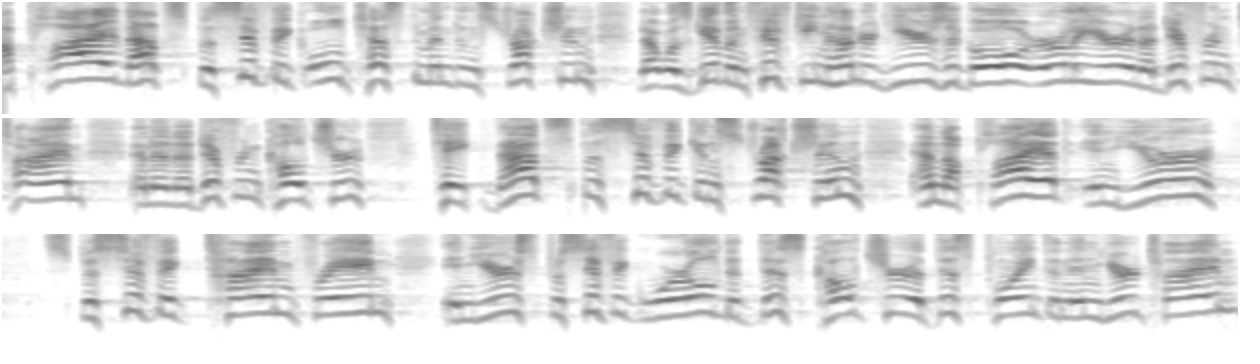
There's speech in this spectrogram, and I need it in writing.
Apply that specific Old Testament instruction that was given 1500 years ago, earlier in a different time and in a different culture, take that specific instruction and apply it in your specific time frame, in your specific world, at this culture, at this point, and in your time?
